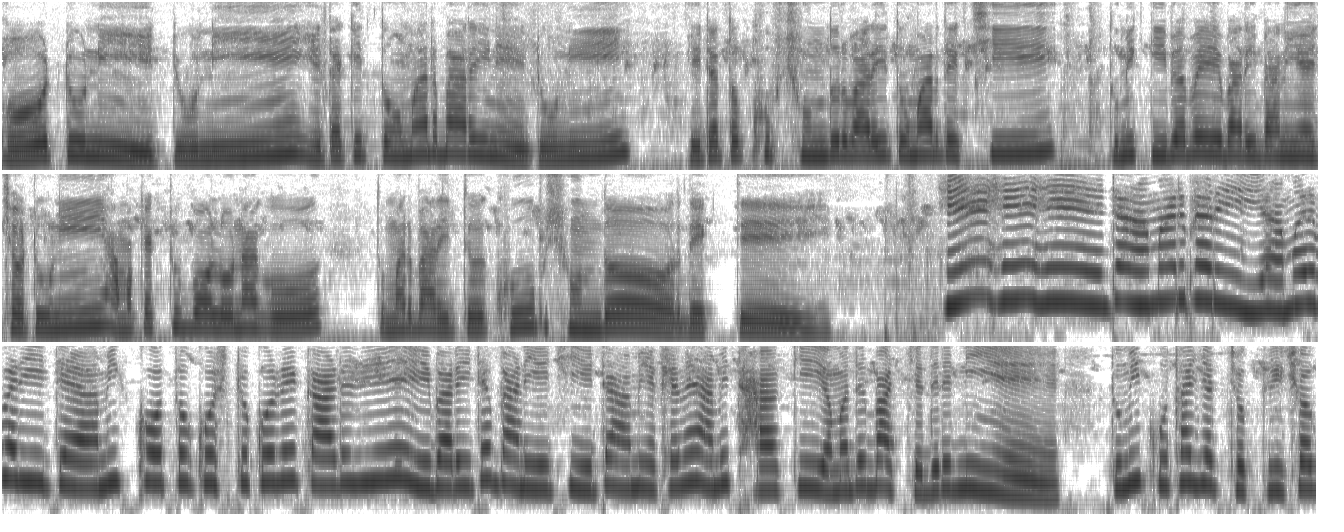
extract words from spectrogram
ও টুনি টুনি এটা কি তোমার বাড়ি নে টুনি এটা তো খুব সুন্দর বাড়ি তোমার দেখছি তুমি কীভাবে এ বাড়ি বানিয়েছ টুনি আমাকে একটু বলো না গো তোমার বাড়ি তো খুব সুন্দর দেখতে আমি থাকি আমাদের বাচ্চাদের নিয়ে তুমি কোথায় যাচ্ছ, কৃষক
